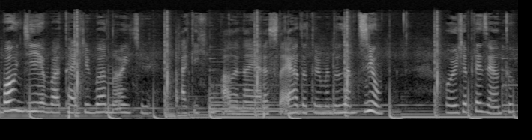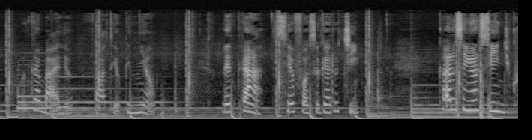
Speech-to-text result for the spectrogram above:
boa tarde boa noite. Aqui quem fala é Nayara Serra, da turma 201. Hoje apresento o trabalho Fato e Opinião. Letra A. Se eu fosse o garotinho. Caro senhor síndico,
